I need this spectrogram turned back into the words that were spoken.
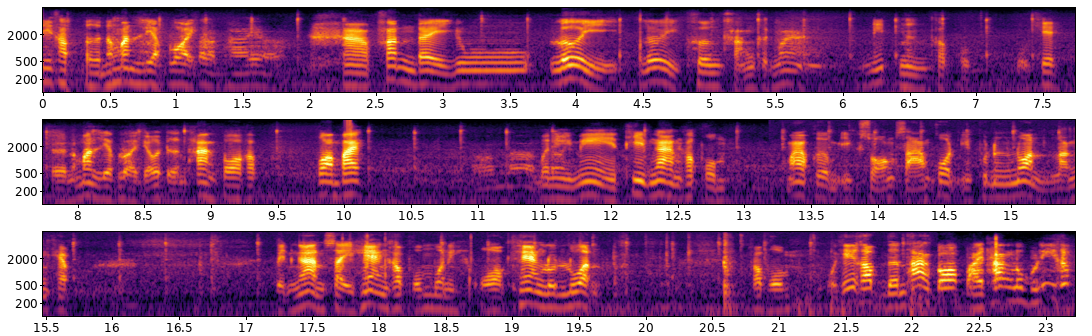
นี่ครับเติมน้ำมันเรียบร้อยตาท้ายเหรอหาพันได้อยู่เลยเลยเครื่องขังขึ้นมานิดนึงครับผมโอเคเติมน้ำมันเรียบร้อยเดี๋ยวเดินทางต่อครับพร้อมไป พร้อมแล้ววันนี้มีทีมงานครับผม มาเพิ่มอีกสองสามคนอีกคนนึงนอนหลังแคป เป็นงานใส่แห้งครับผมวันนี้ออกแห้งล้วนๆครับผม โอเคครับ เดินทางต่อไปทางลบบุรีครับ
